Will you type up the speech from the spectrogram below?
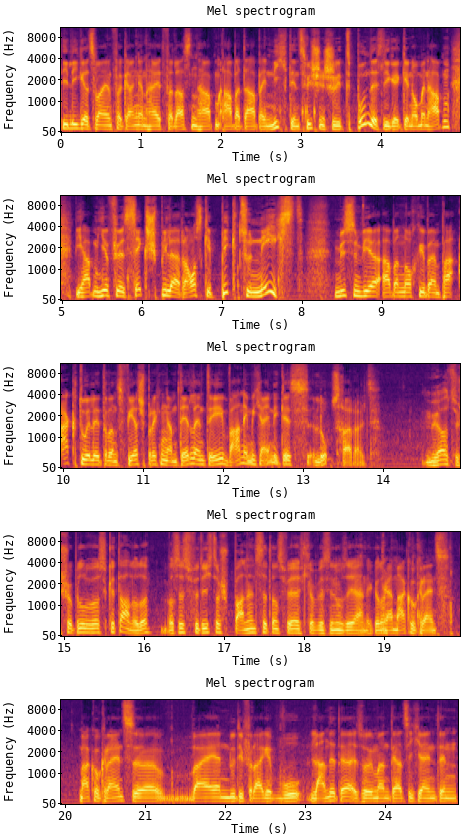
die Liga 2 in Vergangenheit verlassen haben, aber dabei nicht den Zwischenschritt Bundesliga genommen haben. Wir haben hierfür sechs Spieler rausgepickt. Zunächst müssen wir aber noch über ein paar aktuelle Transfers sprechen. Am Deadline Day war nämlich einiges los, Harald. Ja, hat sich schon ein bisschen was getan, oder? Was ist für dich der spannendste Transfer? Ich glaube, wir sind uns eh einig, oder? Ja, Marco Kreins. Marco Kreins äh, war ja nur die Frage, wo landet er? Also ich meine, der hat sich ja in, den, in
